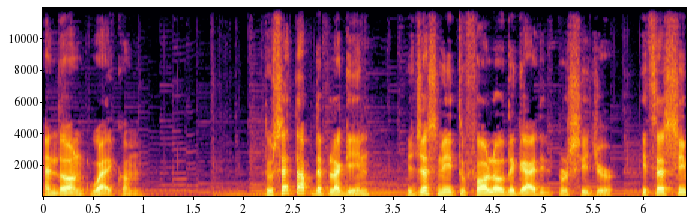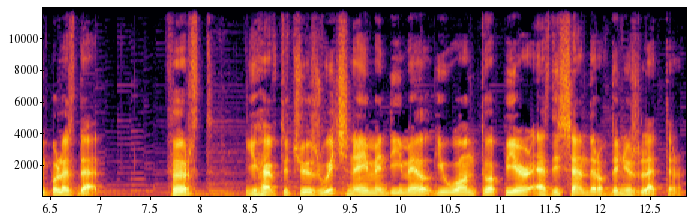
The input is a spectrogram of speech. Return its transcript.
and on Welcome. To set up the plugin, you just need to follow the guided procedure. It's as simple as that. First, you have to choose which name and email you want to appear as the sender of the newsletter.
